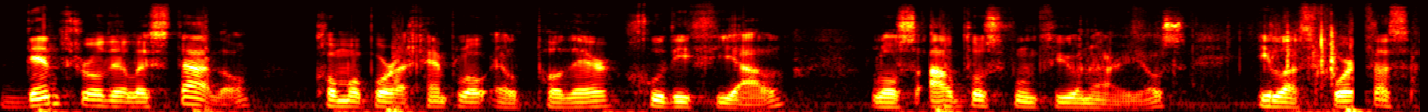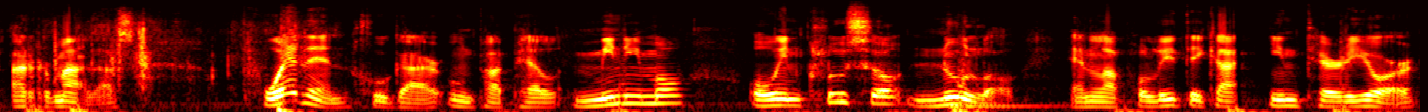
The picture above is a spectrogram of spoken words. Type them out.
dentro del Estado, como por ejemplo el Poder Judicial, los altos funcionarios y las Fuerzas Armadas pueden jugar un papel mínimo o incluso nulo en la política interior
